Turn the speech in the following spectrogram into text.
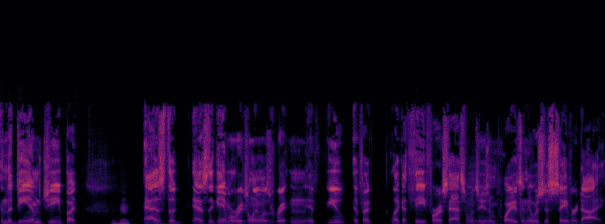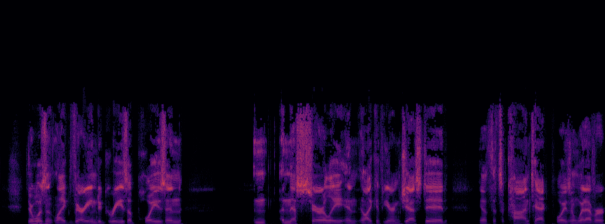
in the DMG, but Mhm. as the as the game originally was written, if you if a like a thief or assassin was using poison, it was just save or die. There wasn't like varying degrees of poison necessarily, and like if you're ingested, you know, if it's a contact poison, whatever,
